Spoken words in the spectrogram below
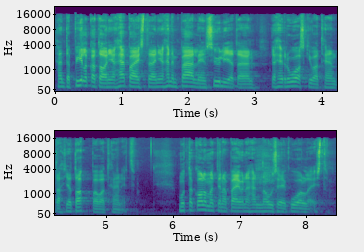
häntä pilkataan ja häpäistään ja hänen päälleen syljätään, ja he ruoskivat häntä ja tappavat hänet. Mutta kolmantena päivänä hän nousee kuolleista.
